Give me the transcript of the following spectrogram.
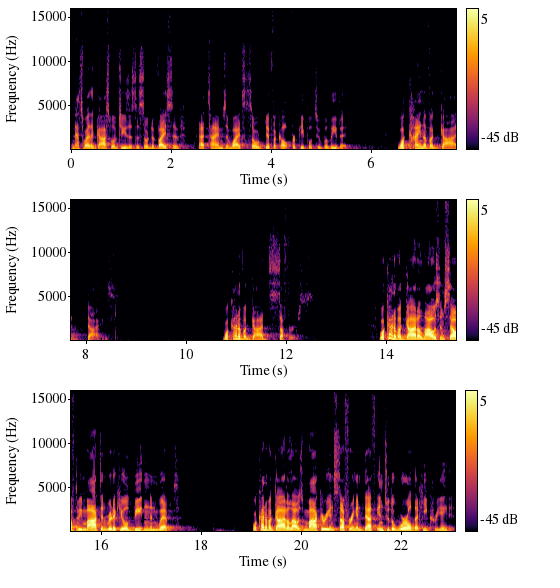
And that's why the gospel of Jesus is so divisive at times and why it's so difficult for people to believe it. What kind of a God dies? What kind of a God suffers? What kind of a God allows himself to be mocked and ridiculed, beaten and whipped? What kind of a God allows mockery and suffering and death into the world that he created?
